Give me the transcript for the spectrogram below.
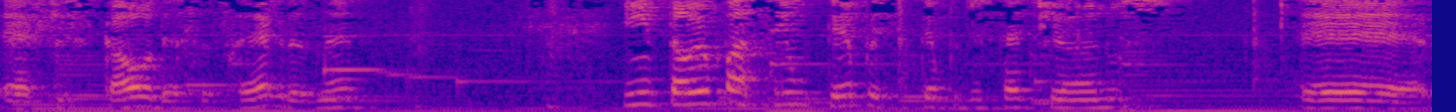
é, fiscal dessas regras, né? Então eu passei um tempo, esse tempo de sete anos, é,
